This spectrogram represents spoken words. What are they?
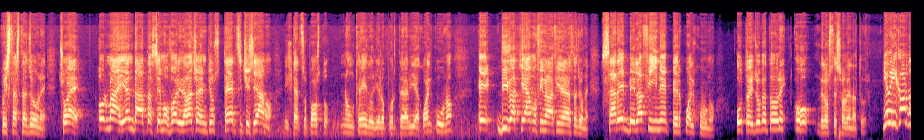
questa stagione. Cioè ormai è andata, siamo fuori dalla Champions, terzi ci siamo, il terzo posto non credo glielo porterà via qualcuno, e vivacchiamo fino alla fine della stagione. Sarebbe la fine per qualcuno, o tra i giocatori o dello stesso allenatore. Io vi ricordo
